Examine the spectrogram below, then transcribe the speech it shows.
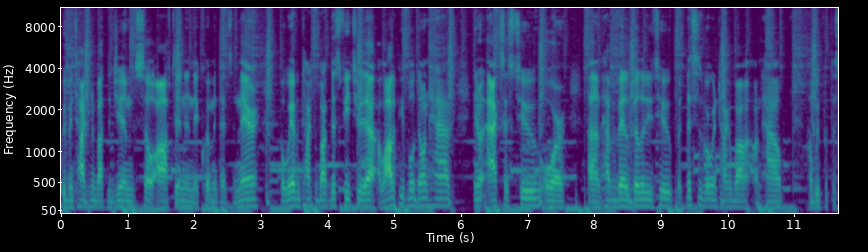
We've been talking about the gym so often and the equipment that's in there, but we haven't talked about this feature that a lot of people don't have you know, access to or um, have availability to, but this is what we're gonna talk about on how uh, we put this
